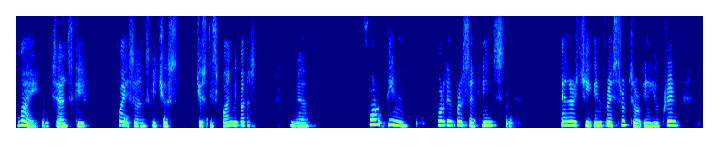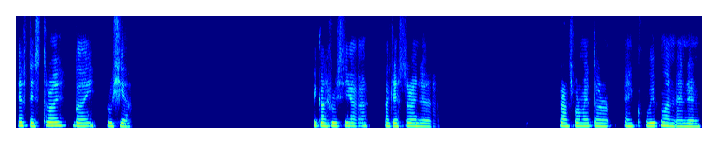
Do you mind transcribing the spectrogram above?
Why Zelensky? Why Zelensky choose choose this point? Because the 14 percent in energy infrastructure in Ukraine have destroyed by Russia. Because Russia are destroying the transformator equipment and then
